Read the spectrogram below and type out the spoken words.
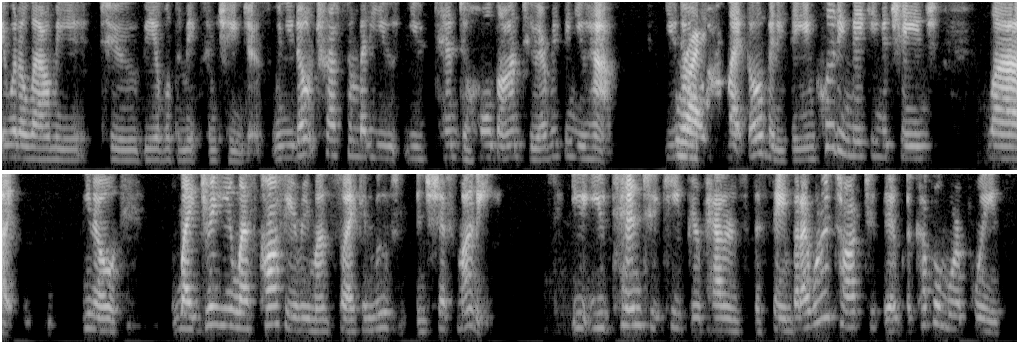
it would allow me to be able to make some changes. When you don't trust somebody, you you tend to hold on to everything you have. You don't right. let go of anything, including making a change, like you know, like drinking less coffee every month so I can move and shift money. You you tend to keep your patterns the same. But I want to talk to a couple more points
